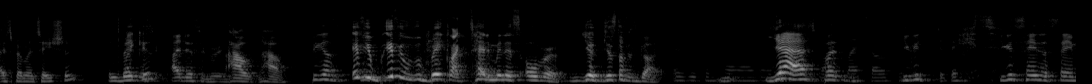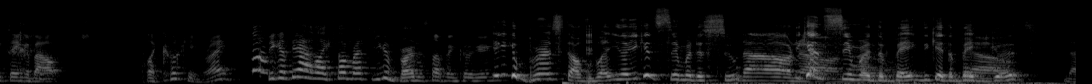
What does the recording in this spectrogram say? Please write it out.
experimentation in I, baking. dis- I disagree How how? because If you if you bake like ten minutes over, your, your stuff is gone. As you can tell, I don't yes, involve but myself in you could- these debates. you could say the same thing about like cooking, right? No. Because yeah, like some rest you can burn the stuff in cooking. You can burn stuff, but you know you can simmer the soup. No, you no, You can't simmer the no. bake. You get the baked No. goods. No,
